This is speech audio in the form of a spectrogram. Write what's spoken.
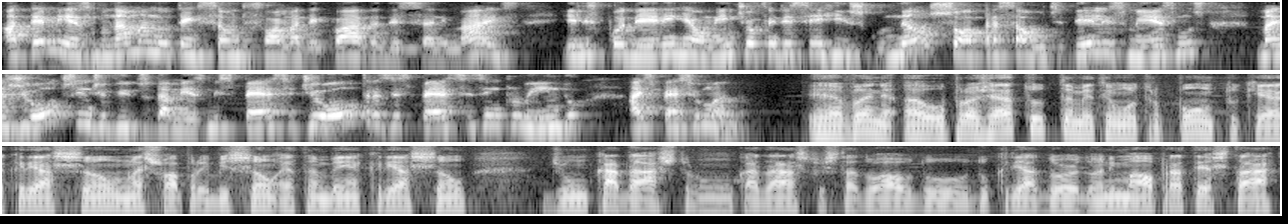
até mesmo na manutenção de forma adequada desses animais, eles poderem realmente oferecer risco, não só para a saúde deles mesmos, mas de outros indivíduos da mesma espécie, de outras espécies, incluindo a espécie humana. É, Vânia, o projeto também tem um outro ponto que é a criação, não é só a proibição, é também a criação de um cadastro, um cadastro estadual do, do criador do animal para testar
